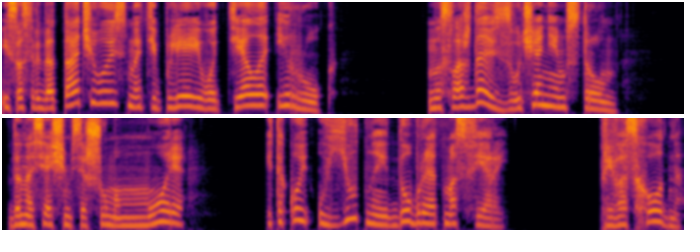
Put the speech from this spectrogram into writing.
и сосредотачиваюсь на тепле его тела и рук. Наслаждаюсь звучанием струн, доносящимся шумом моря, и такой уютной и доброй атмосферой. Превосходно!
